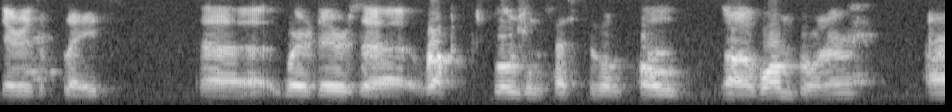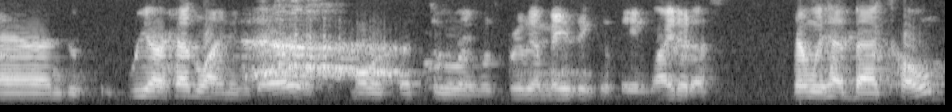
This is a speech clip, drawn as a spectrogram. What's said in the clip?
There is a place uh, where there's a rock explosion festival called uh, Warmbrunner, and we are headlining there. It's a smaller festival. It was really amazing that they invited us. Then we head back home,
